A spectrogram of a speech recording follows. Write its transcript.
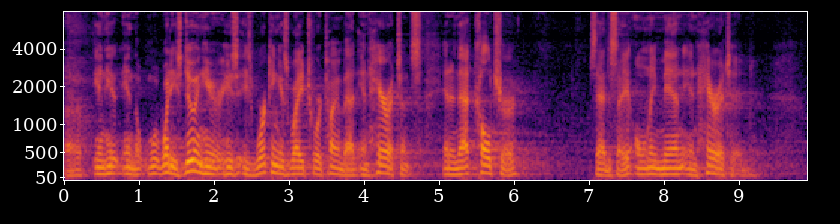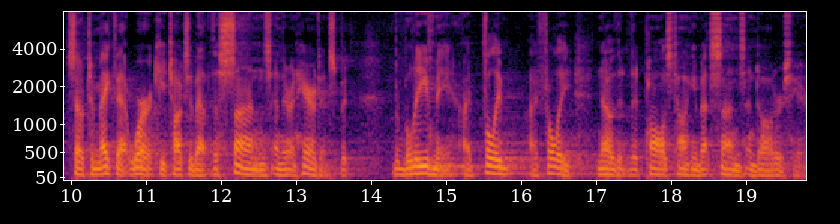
Uh, in, his, in the, what he's doing here, he's, he's working his way toward talking about inheritance. And in that culture, sad to say, only men inherited. So, to make that work, he talks about the sons and their inheritance. But, but believe me, I fully, I fully know that, that Paul is talking about sons and daughters here.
